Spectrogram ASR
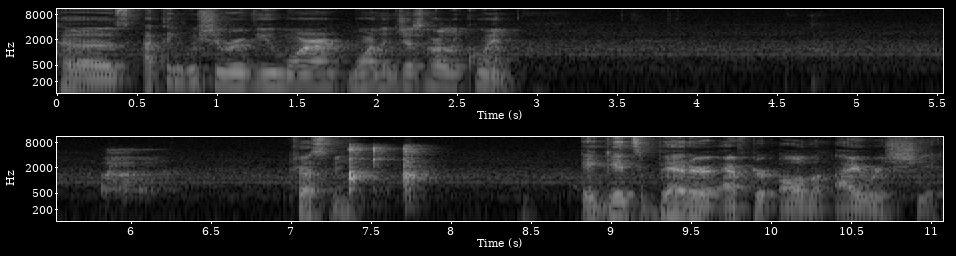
cause I think we should review more more than just Harley Quinn. Trust me, it gets better after all the Irish shit.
